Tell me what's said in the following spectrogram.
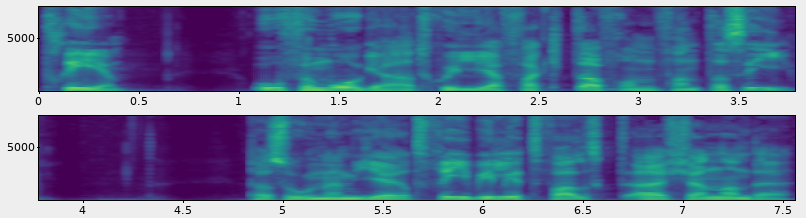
3. Oförmåga att skilja fakta från fantasi. Personen ger ett frivilligt falskt erkännande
